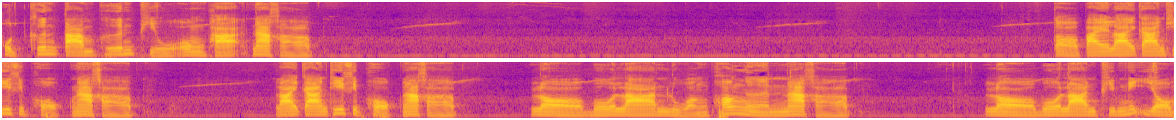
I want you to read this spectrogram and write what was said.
ผุดขึ้นตามพื้นผิวองค์พระนะครับ ต่อไปรายการที่สิบหกนะครับ รายการที่สิบหกนะครับ หล่อโบราณหลวงพ่อเงินนะครับ หล่อโบราณพิมพ์นิยม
